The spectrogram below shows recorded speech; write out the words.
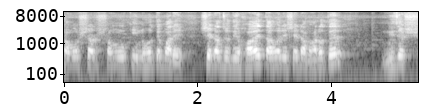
সমস্যার সম্মুখীন হতে পারে। সেটা যদি হয়, তাহলে সেটা ভারতের নিজস্ব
